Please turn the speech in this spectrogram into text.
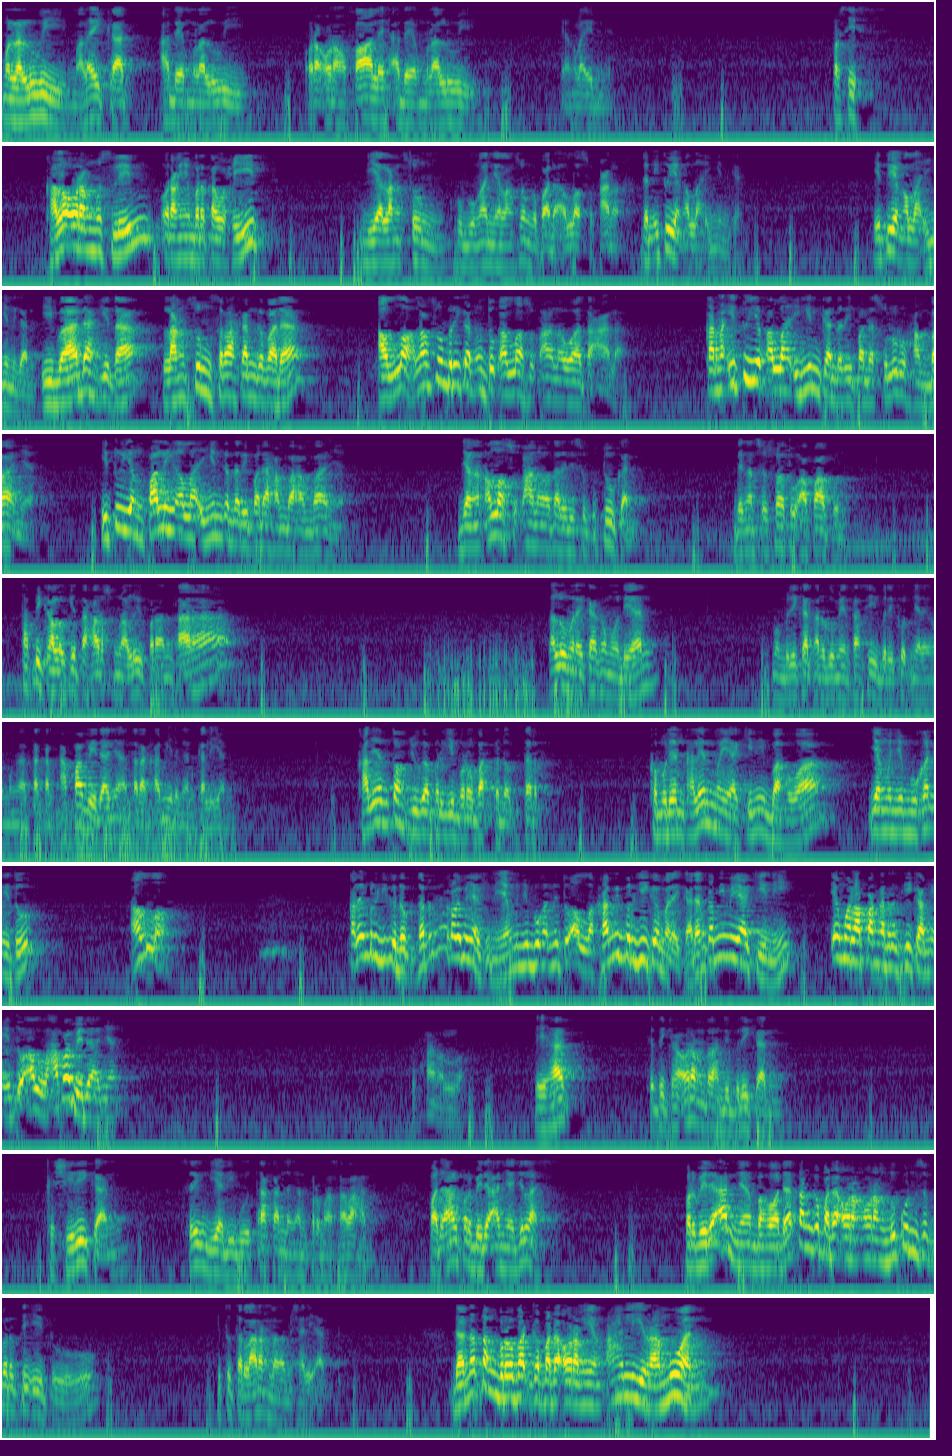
Melalui malaikat, ada yang melalui orang-orang saleh, ada yang melalui yang lainnya. Persis. Kalau orang muslim, orang yang bertauhid, dia langsung hubungannya langsung kepada Allah Subhanahu dan itu yang Allah inginkan. Itu yang Allah inginkan. Ibadah kita langsung serahkan kepada Allah, langsung berikan untuk Allah Subhanahu wa taala. Karena itu yang Allah inginkan daripada seluruh hambanya. Itu yang paling Allah inginkan daripada hamba-hambanya. Jangan Allah Subhanahu wa taala disekutukan dengan sesuatu apa pun. Tapi kalau kita harus melalui perantara, Lalu mereka kemudian memberikan argumentasi berikutnya dengan mengatakan apa bedanya antara kami dengan kalian. Kalian toh juga pergi berobat ke dokter. Kemudian kalian meyakini bahwa yang menyembuhkan itu Allah. Kalian pergi ke dokter dan kalian meyakini yang menyembuhkan itu Allah. Kami pergi ke mereka dan kami meyakini yang melapangkan rezeki kami itu Allah. Apa bedanya? Subhanallah. Lihat ketika orang telah diberikan kesyirikan, sering dia dibutakan dengan permasalahan. Padahal perbedaannya jelas. Perbedaannya bahwa datang kepada orang-orang dukun seperti itu, itu terlarang dalam syariat. Dan datang berobat kepada orang yang ahli ramuan,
